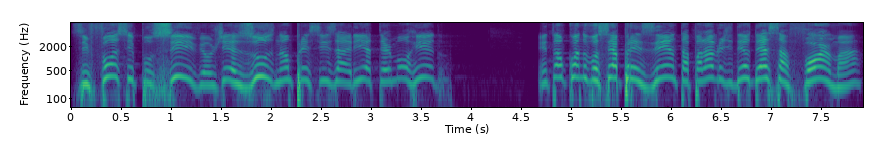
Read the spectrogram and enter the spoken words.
Se fosse possível, Jesus não precisaria ter morrido. Então, quando você apresenta a palavra de Deus dessa forma,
